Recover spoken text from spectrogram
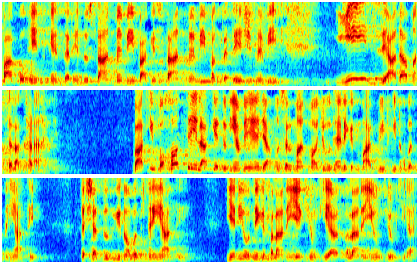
پاک و ہند کے اندر، ہندوستان میں بھی، پاکستان میں بھی، بنگلہ دیش میں بھی یہ زیادہ مسئلہ کھڑا ہے۔ باقی بہت سے علاقے دنیا میں ہیں جہاں مسلمان موجود ہیں، لیکن مار پیٹ کی نوبت نہیں آتی، تشدد کی نوبت نہیں آتی۔ یہ نہیں ہوتی کہ فلاں نے یہ کیوں کیا فلاں نے یوں کیوں کیا ہے۔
